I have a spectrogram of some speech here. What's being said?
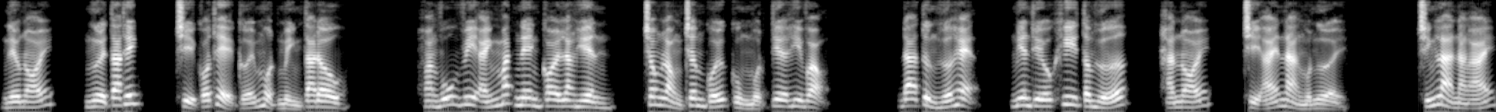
Nếu nói, người ta thích, chỉ có thể cưới một mình ta đâu. Hoàng Vũ Vi ánh mắt nên coi lang hiền, trong lòng châm cuối cùng một tia hy vọng. Đã từng hứa hẹn, niên thiếu khi tâm hứa, hắn nói, chỉ ái nàng một người. Chính là nàng ái,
